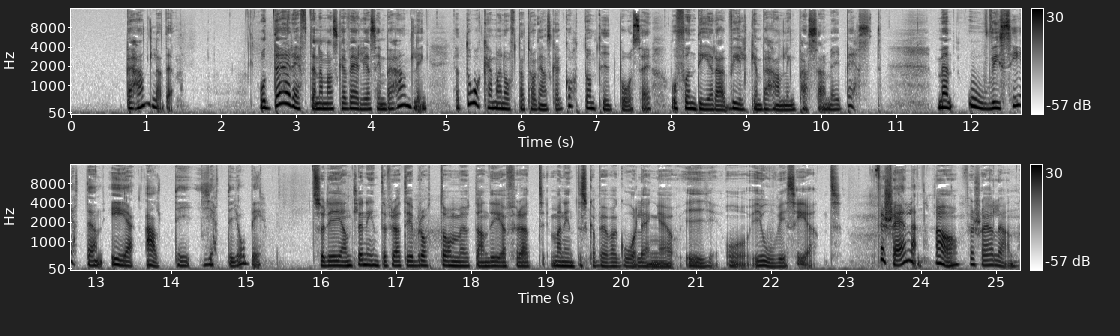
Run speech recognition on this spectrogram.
behandla den? Och därefter när man ska välja sin behandling, ja då kan man ofta ta ganska gott om tid på sig och fundera vilken behandling passar mig bäst. Men ovissheten är alltid jättejobbig. Så det är egentligen inte för att det är bråttom utan det är för att man inte ska behöva gå länge i, och, i ovisshet? För själen. Ja, för själen.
